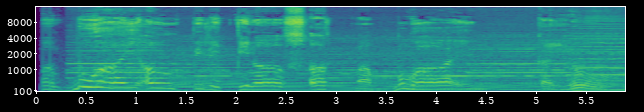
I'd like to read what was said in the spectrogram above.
Mabuhay ang Pilipinas at mabuhay kayo.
